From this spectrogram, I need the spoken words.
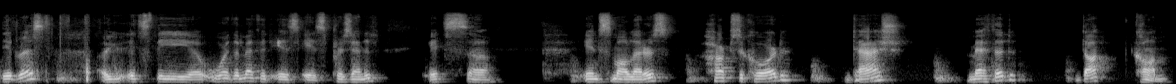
The address? Uh, it's the uh, where the method is is presented. It's uh, in small letters. Harpsichord dash method dot com.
